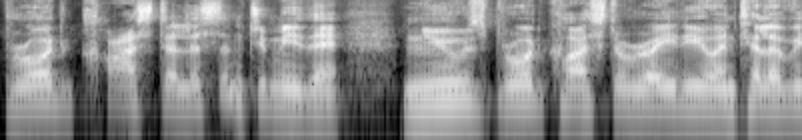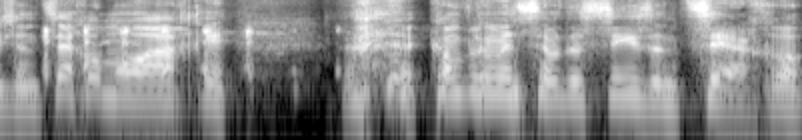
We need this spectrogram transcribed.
broadcaster. Listen to me there. News broadcaster, radio and television. Tshego Moagi. Compliments of the season, Tshego.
